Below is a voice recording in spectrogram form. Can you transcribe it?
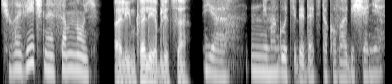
человечная со мной». Алин колеблется. Я не могу тебе дать такого обещания.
